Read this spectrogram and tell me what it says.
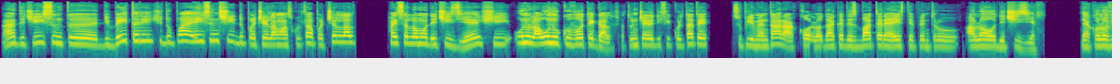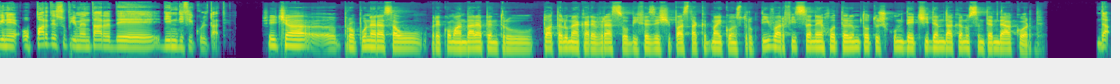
Da? Deci ei sunt uh, debaterii și după aia ei sunt și, după ce l-am ascultat pe celălalt, hai să luăm o decizie și unul la unul cu vot egal. Și atunci ai o dificultate suplimentară acolo dacă dezbaterea este pentru a lua o decizie. De acolo vine o parte suplimentară de, din dificultate. Și aici uh, propunerea sau recomandarea pentru toată lumea care vrea să o bifeze și pe asta cât mai constructiv ar fi să ne hotărâm totuși cum decidem dacă nu suntem de acord. Da.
